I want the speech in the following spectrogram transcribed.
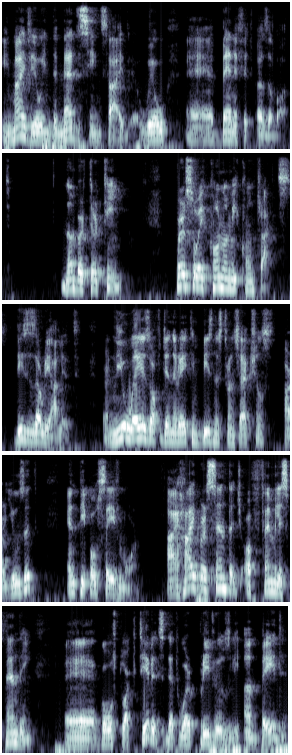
in my view, in the medicine side, will uh, benefit us a lot. Number 13, personal economy contracts. This is a reality. There are new ways of generating business transactions are used and people save more. A high percentage of family spending uh, goes to activities that were previously unpaid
